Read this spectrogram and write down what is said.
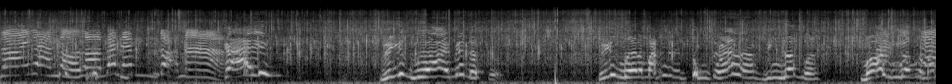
Giờ anh làm thử rồi bắt em dọn à Cái Dính nước mưa ai biết được? Tí mưa nó bắn tung tóe ra dính nước mà. Mỡ dính nước nó bắn.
